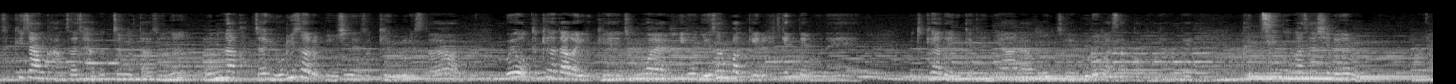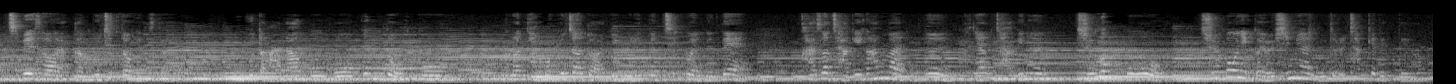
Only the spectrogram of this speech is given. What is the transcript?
스키장 강사 자격증을 따서는 어느 날 갑자기 요리사로 변신해서 기록을 했어요. 왜 어떻게 하다가 이렇게 정말 이런 예상 밖의 했기 때문에 어떻게 하다 이렇게 됐냐라고 이제 물어봤었거든요. 근데 그 친구가 사실은 집에서 약간 무지덩이였어요. 공부도 안 하고 뭐 꿈도 없고 그렇다고 효자도 아니고 이랬던 친구였는데 가서 자기가 한 말은 그냥 자기는 즐겁고 즐거우니까 열심히 하는 일들을 찾게 됐대요.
